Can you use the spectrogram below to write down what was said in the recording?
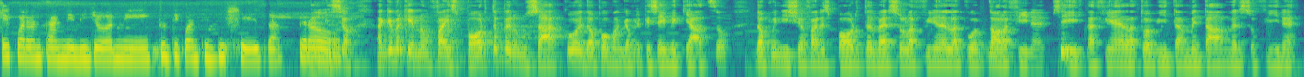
e 40 anni di giorni tutti quanti in discesa. Però Bellissimo. Anche perché non fai sport per un sacco e dopo, magari perché sei vecchiazzo, dopo inizi a fare sport verso la fine della tua... No, la fine. Sì, la fine della tua vita, metà verso fine.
